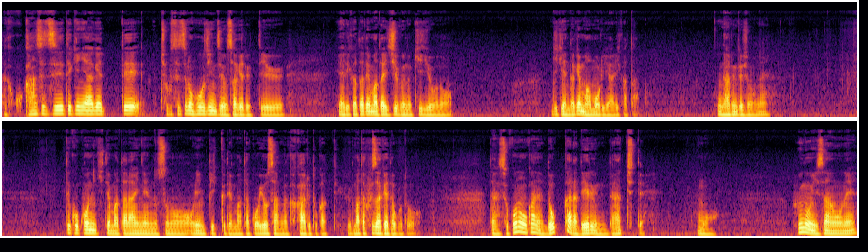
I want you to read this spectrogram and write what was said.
なんかこう間接税的に上げて直接の法人税を下げるっていうやり方でまた一部の企業の利権だけ守るやり方になるんでしょうね。でここに来てまた来年のそのオリンピックでまたこう予算がかかるとかっていうまたふざけたことをだからそこのお金はどっから出るんだっちってもう負の遺産をね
